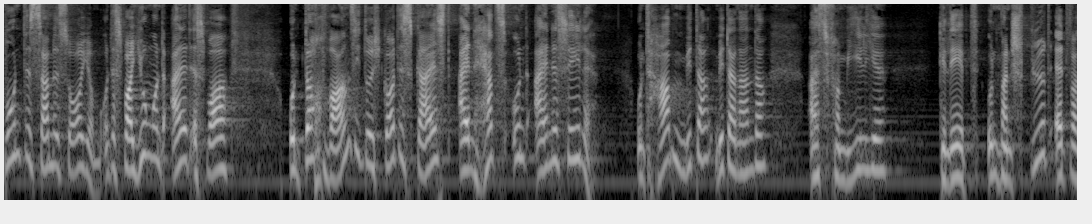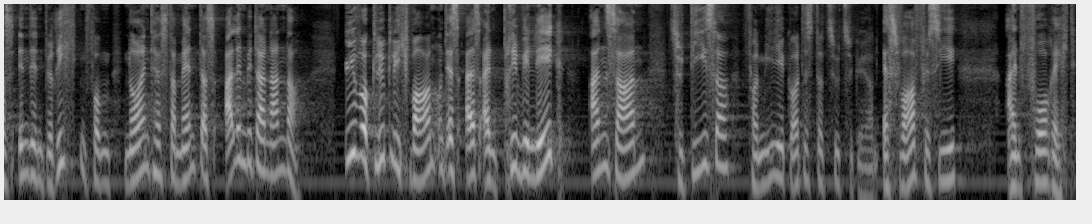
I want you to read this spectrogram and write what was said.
buntes Sammelsorium und es war jung und alt, es war, und doch waren sie durch Gottes Geist ein Herz und eine Seele und haben miteinander als Familie gelebt. Und man spürt etwas in den Berichten vom Neuen Testament, dass alle miteinander überglücklich waren und es als ein Privileg ansahen, zu dieser Familie Gottes dazuzugehören. Es war für sie ein Vorrecht.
